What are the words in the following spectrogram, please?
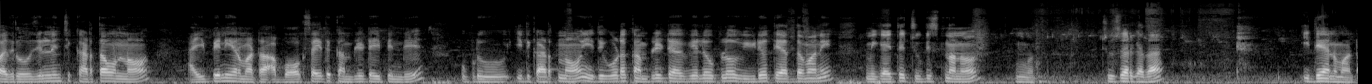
పది రోజుల నుంచి కడతా ఉన్నాం. అయిపోయినాయి అనమాట ఆ బాక్స్ అయితే కంప్లీట్ అయిపోయింది. ఇప్పుడు ఇది కడుతున్నాం. ఇది కూడా కంప్లీట్ అయ్యే లోపల వీడియో తీద్దామని మీకైతే చూపిస్తున్నాను. చూసారు కదా? ఇదే అనమాట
